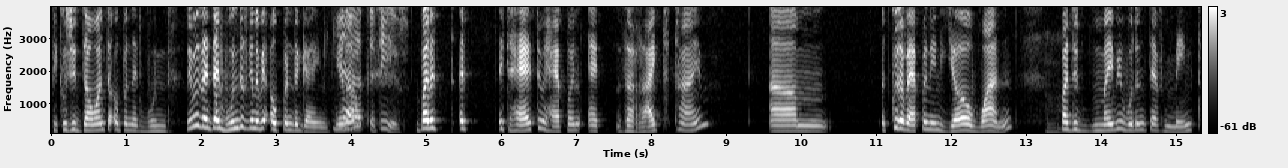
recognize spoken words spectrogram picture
because you don't want to open that wound remember that that wound is going to be opened again you yeah, know it is. but it it it had to happen at the right time um it could have happened in year one but it maybe wouldn't have meant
